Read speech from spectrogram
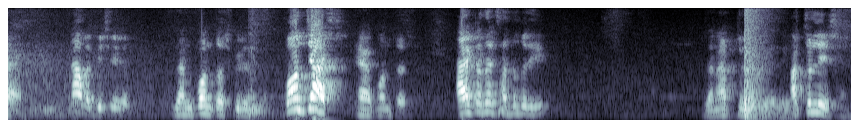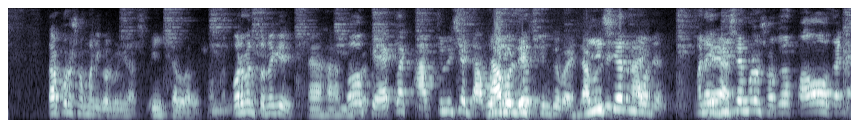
হ্যাঁ। না ভাই বেশি হয়ে যাবে। দেন পঞ্চাশ করে দিবেন। পঞ্চাশ? হ্যাঁ পঞ্চাশ। আরেকটা স্যার আটচল্লিশ করে তারপরে সম্মানী করবেন ইনশাল্লাহ করবেন তো নাকি? হ্যাঁ হ্যাঁ ওকে এক লাখ ডাবল ডিস্ক কিন্তু ভাই মডেল মানে হ্যাঁ। বিশের মডেল সচরাচর পাওয়াও যায় না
